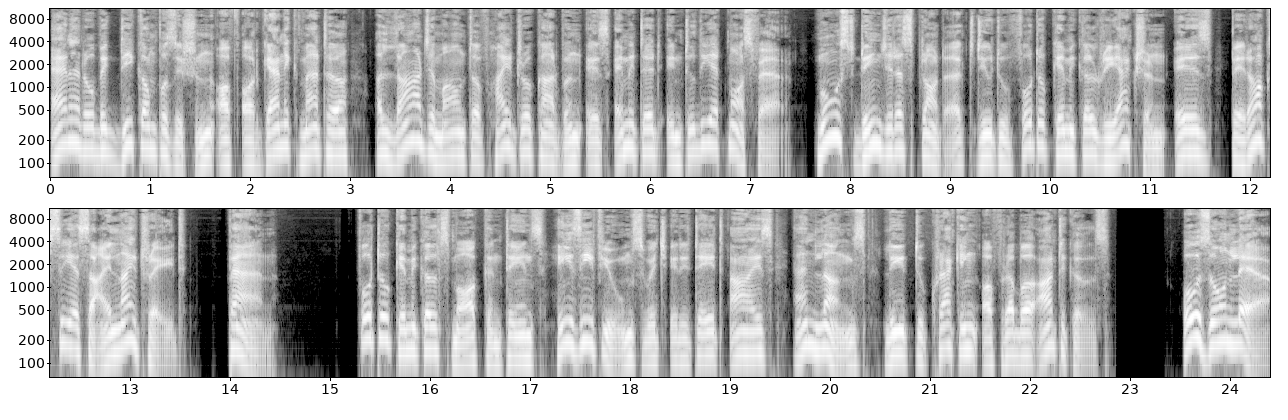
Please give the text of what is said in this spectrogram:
anaerobic decomposition of organic matter a large amount of hydrocarbon is emitted into the atmosphere. Most dangerous product due to photochemical reaction is peroxyacyl nitrate, PAN. Photochemical smog contains hazy fumes which irritate eyes and lungs lead to cracking of rubber articles. Ozone layer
